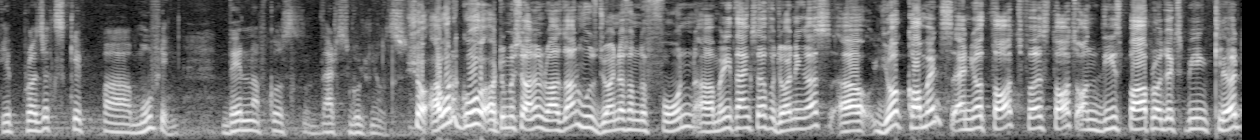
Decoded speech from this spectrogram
if projects keep uh, moving, then of course that's good news. Sure. I want to go uh, to Mr. Anand Razdan, who's joined us on the phone. Uh, many thanks, sir, for joining us. Uh, your comments and your thoughts, first thoughts on these power projects being cleared.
